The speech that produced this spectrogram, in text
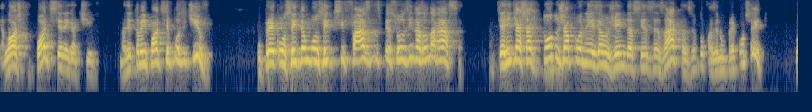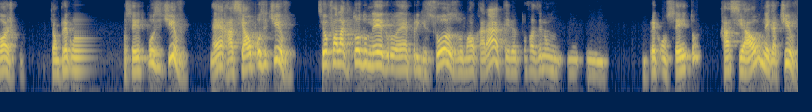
É lógico, pode ser negativo, mas ele também pode ser positivo. O preconceito é um conceito que se faz das pessoas em razão da raça. Se a gente achar que todo japonês é um gênio das ciências exatas, eu estou fazendo um preconceito. Lógico, que é um preconceito positivo né, racial positivo. Se eu falar que todo negro é preguiçoso, mau caráter, eu estou fazendo um, um, um, preconceito racial negativo.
